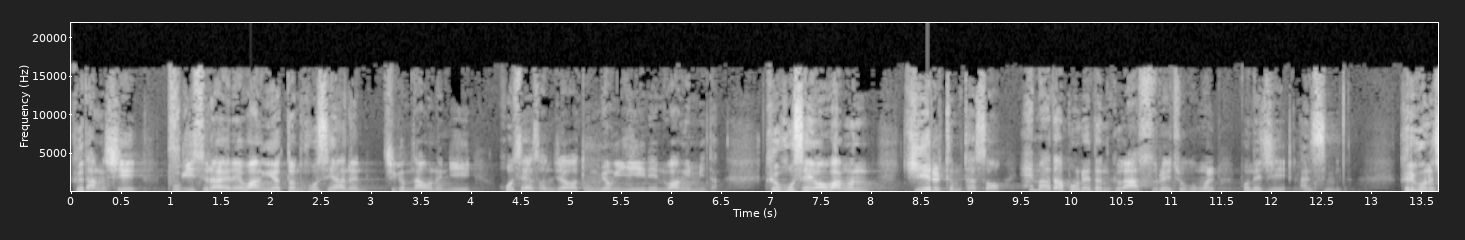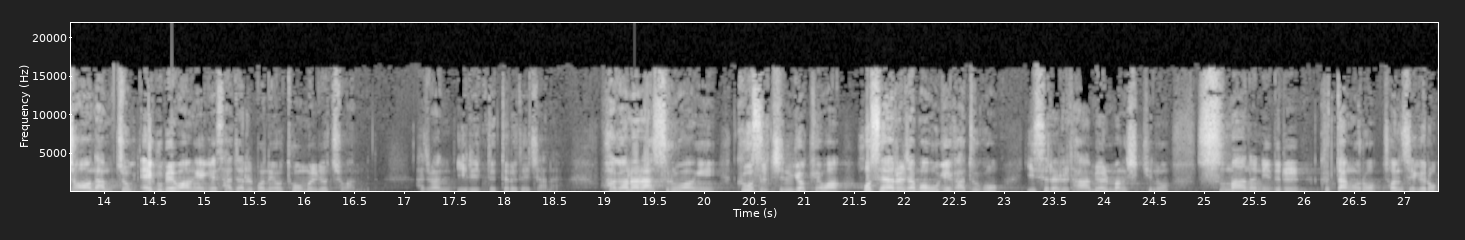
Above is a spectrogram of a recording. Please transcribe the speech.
그 당시 북이스라엘의 왕이었던 호세아는 지금 나오는 이 호세아 선지자와 동명이인인 왕입니다. 그 호세아 왕은 기회를 틈타서 해마다 보내던 그 아수르의 조공을 보내지 않습니다. 그리고는 저 남쪽 애굽의 왕에게 사자를 보내어 도움을 요청합니다. 하지만 일이 뜻대로 되지 않아요. 화가 난 아수르 왕이 그곳을 진격해와 호세아를 잡아 오게 가두고 이스라엘을 다 멸망시킨 후 수많은 이들을 그 땅으로 전 세계로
